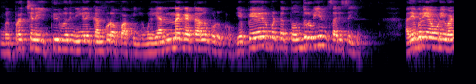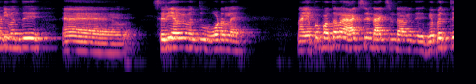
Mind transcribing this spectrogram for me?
உங்கள் பிரச்சனை தீர்வது நீங்களே கண்கூட பார்ப்பீங்க. உங்களுக்கு என்ன கேட்டாலும் கொடுக்கும். எப்பேற்பட்ட தொந்தரவையும் சரி செய்யும். அதே மாதிரி என்னுடைய வண்டி வந்து சரியாகவே வந்து ஓடலை. நான் எப்போ பார்த்தாலும் ஆக்சிடென்ட் ஆக்சிடென்ட் ஆகுது. விபத்து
